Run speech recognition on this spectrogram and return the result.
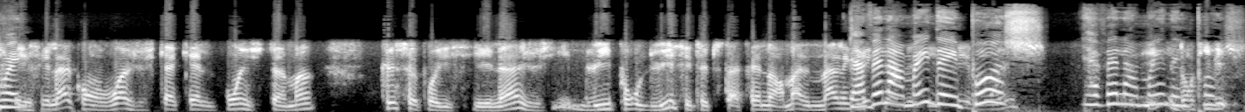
Oui. et c'est là qu'on voit jusqu'à quel point justement que ce policier-là, lui pour lui, c'était tout à fait normal, malgré. Il avait la main des poches. Il avait la main dans les poches.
